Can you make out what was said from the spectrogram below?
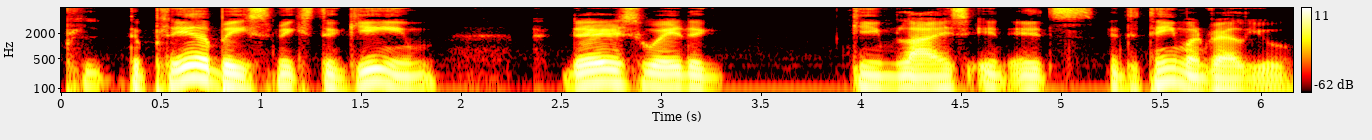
pl- the player base makes the game there is where the game lies in its entertainment value.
